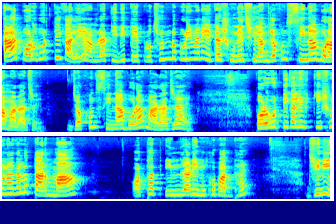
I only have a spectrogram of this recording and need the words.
তার পরবর্তীকালে আমরা টিভিতে প্রচণ্ড পরিমাণে এটা শুনেছিলাম যখন সিনা বোরা মারা যায়। যখন সিনা বোরা মারা যায় পরবর্তীকালে কি শোনা গেল? তার মা, অর্থাৎ ইন্দ্রাণী মুখোপাধ্যায়, যিনি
